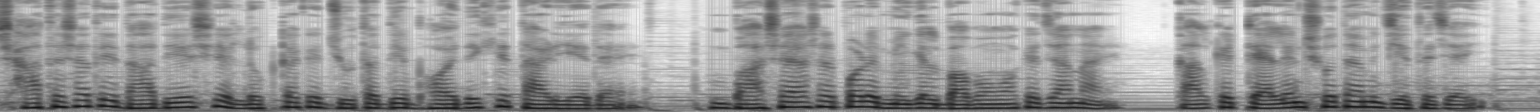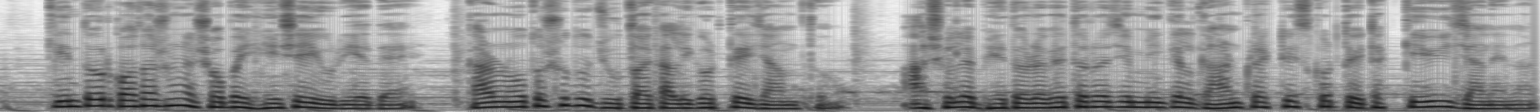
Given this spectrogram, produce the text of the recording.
সাথে সাথেই দাদি এসে লোকটাকে জুতা দিয়ে ভয় দেখিয়ে তাড়িয়ে দেয়। বাসায় আসার পরে মিগেল বাবা মাকে জানায় কালকে ট্যালেন্ট শোতে আমি যেতে চাই। কিন্তু ওর কথা শুনে সবাই হেসেই উড়িয়ে দেয়, কারণ ও তো শুধু জুতা কালি করতেই জানতো। আসলে ভেতরে ভেতরে যে মিগেল গান প্র্যাকটিস করতো, এটা কেউই জানে না।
